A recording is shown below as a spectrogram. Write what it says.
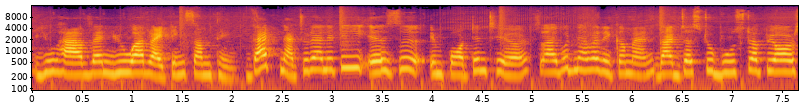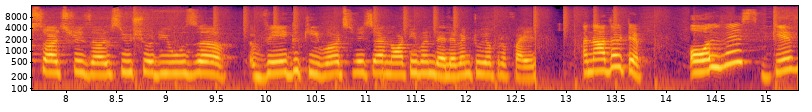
you have when you are writing something. That naturality is uh, important here. So I would never recommend that just to boost up your search results, you should use uh, vague keywords which are not even relevant to your profile. Another tip always give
